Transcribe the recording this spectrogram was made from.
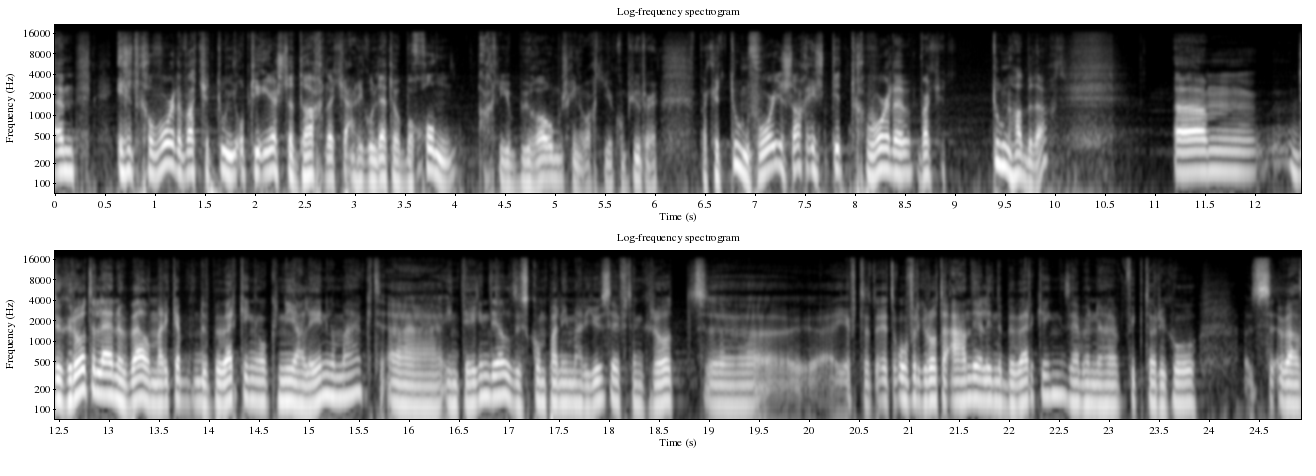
um, is het geworden wat je toen op die eerste dag dat je aan Rigoletto begon, achter je bureau, misschien achter je computer, wat je toen voor je zag, is dit geworden wat je toen had bedacht? Um, de grote lijnen wel, maar ik heb de bewerking ook niet alleen gemaakt. Uh, Integendeel, dus Compagnie Marius heeft, een groot, uh, heeft het, het, overgrote aandeel in de bewerking. Ze hebben uh, Victor Hugo wel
